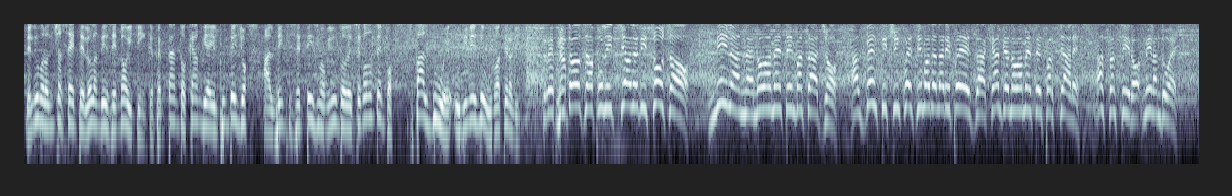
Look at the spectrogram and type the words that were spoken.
del numero 17, l'olandese Neutink, pertanto cambia il punteggio al 27 minuto del secondo tempo, Spal 2, Udinese 1 a Teradì. Strepitosa punizione di Suso, Milan nuovamente in vantaggio. Al 25 della ripresa, cambia nuovamente il parziale. A San Siro, Milan 2.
